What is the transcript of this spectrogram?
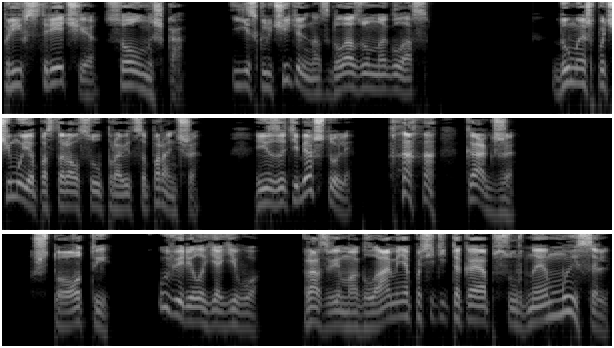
«При встрече, солнышко, и исключительно с глазу на глаз. Думаешь, почему я постарался управиться пораньше? Из-за тебя, что ли? Ха-ха, как же!» «Что ты?» — уверила я его. «Разве могла меня посетить такая абсурдная мысль?»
